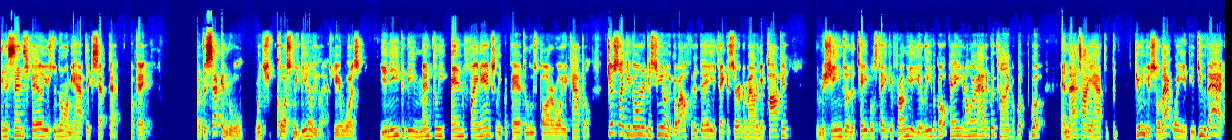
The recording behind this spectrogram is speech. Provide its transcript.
in a sense, failure is the norm. You have to accept that. Okay. But the second rule, which cost me dearly last year, was you need to be mentally and financially prepared to lose part of all your capital. Just like you go in a casino, you go out for the day, you take a certain amount in your pocket, the machines or the tables take it from you, you leave and go, okay, you know, I had a good time, and that's how you have to junior. So that way, if you do that,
